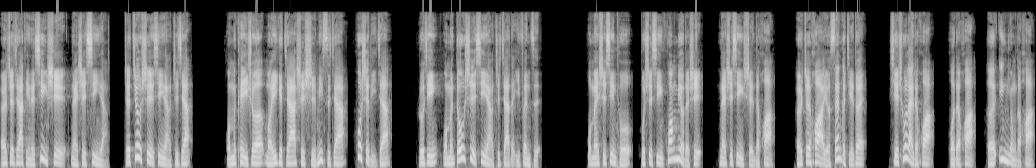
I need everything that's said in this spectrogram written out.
而这家庭的姓氏乃是信仰，这就是信仰之家。我们可以说某一个家是史密斯家或是李家。如今我们都是信仰之家的一份子。我们是信徒，不是信荒谬的事，乃是信神的话。而这话有三个阶段，写出来的话。活的话和应用的话，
